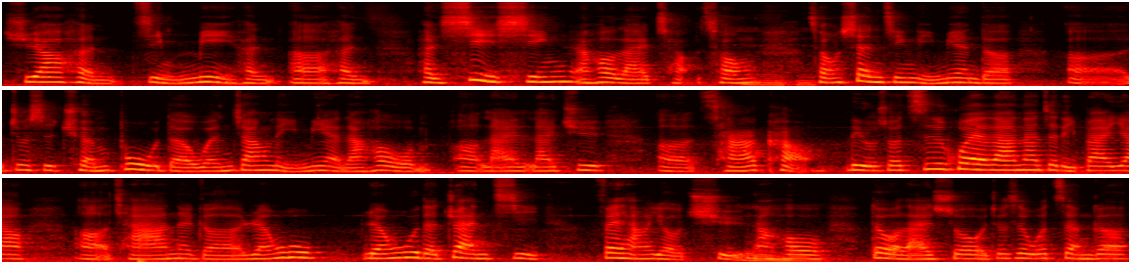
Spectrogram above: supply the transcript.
需要很紧密、很呃很。很细心，然后来从从从圣经里面的呃，就是全部的文章里面，然后我呃来来去呃查考，例如说智慧啦，那这礼拜要呃查那个人物人物的传记，非常有趣。然后对我来说，我就是我整个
